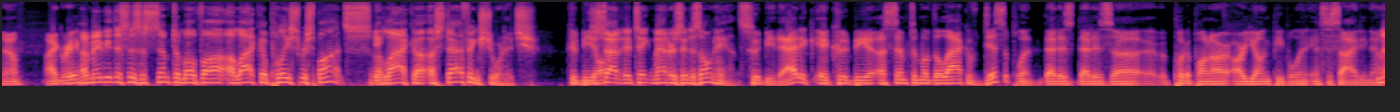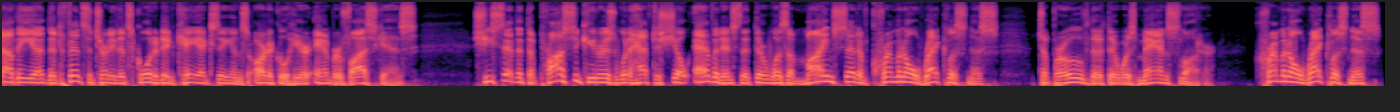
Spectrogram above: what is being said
Yeah, I agree. Uh, maybe this is a symptom of uh, a lack of police response, a lack of a staffing shortage. Could be all- decided to take matters in his own hands. Could be that. It, it could be a symptom of the lack of discipline that is that is uh, put upon our, our young people in, in society now. Now, the uh, the defense attorney that's quoted in KXAN's article here, Amber Vasquez, she said that the prosecutors would have to show evidence that there was a mindset of criminal recklessness to prove that there was manslaughter. Criminal recklessness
